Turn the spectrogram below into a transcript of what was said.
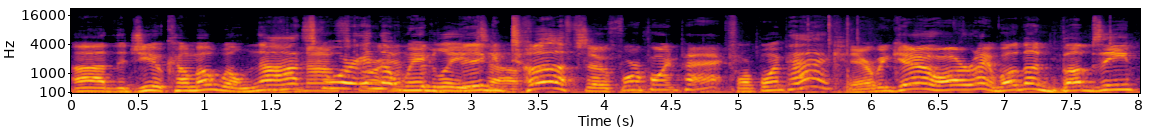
Uh, the Geocomo will not, Not score, in the Wiggly. Big so- tough, so four point pack. Four point pack. There we go. All right, well done, Bubsy.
